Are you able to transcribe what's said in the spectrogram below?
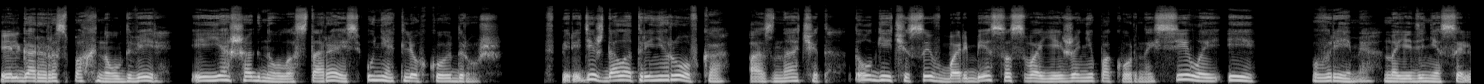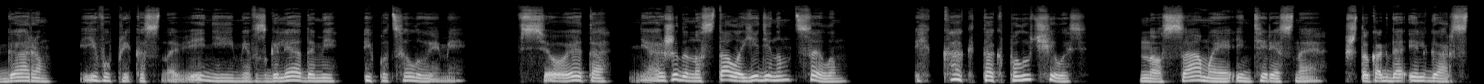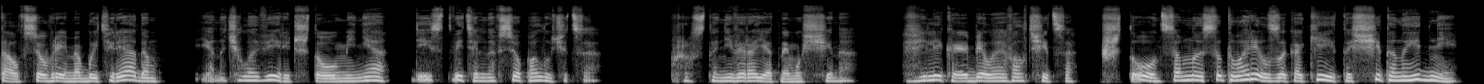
Эльгар распахнул дверь, и я шагнула, стараясь унять легкую дрожь. Впереди ждала тренировка, а значит, долгие часы в борьбе со своей же непокорной силой и... Время наедине с Эльгаром, его прикосновениями, взглядами и поцелуями. Все это неожиданно стало единым целым. И как так получилось? Но самое интересное что когда Эльгар стал все время быть рядом, я начала верить, что у меня действительно все получится. Просто невероятный мужчина. Великая белая волчица. Что он со мной сотворил за какие-то считанные дни?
